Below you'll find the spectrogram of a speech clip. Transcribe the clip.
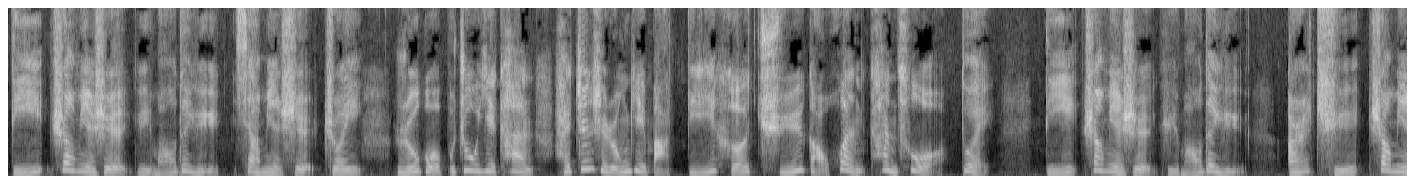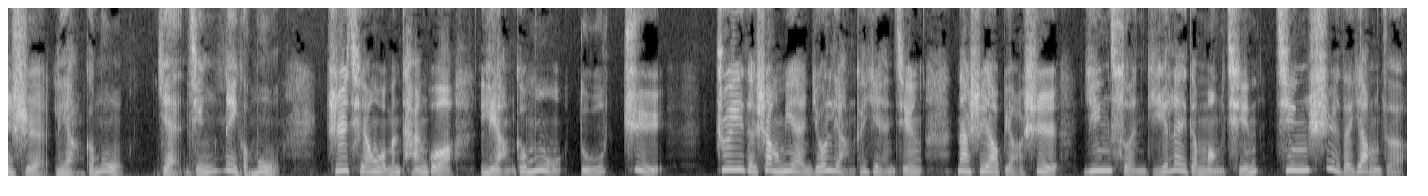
笛”上面是羽毛的“羽”，下面是“锥”。如果不注意看，还真是容易把“笛”和“曲”搞混，看错。对，“笛”上面是羽毛的“羽”，而“曲”上面是两个目，眼睛那个“目”。之前我们谈过，两个目读“句”。锥的上面有两个眼睛，那是要表示鹰隼一类的猛禽惊视的样子。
